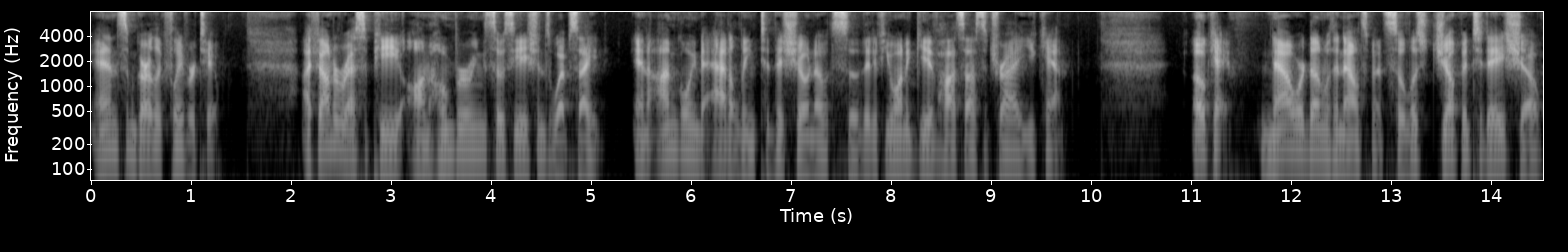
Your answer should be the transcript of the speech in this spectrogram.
and some garlic flavor too. I found a recipe on Homebrewing Association's website, and I'm going to add a link to this show notes so that if you want to give hot sauce a try, you can. Okay, now we're done with announcements, so let's jump into today's show.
